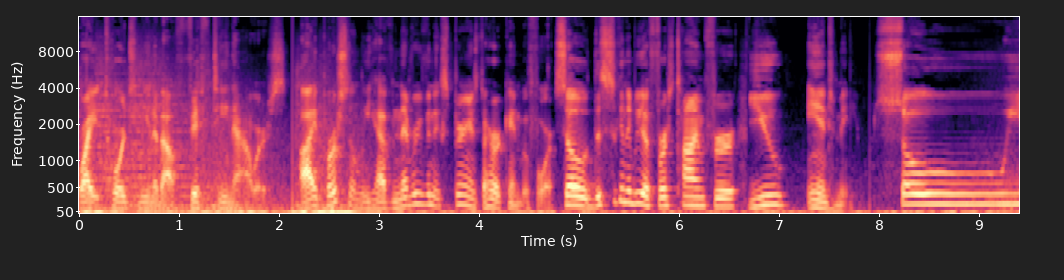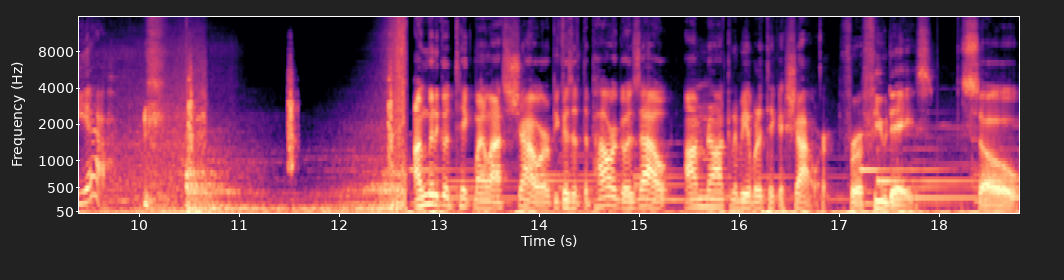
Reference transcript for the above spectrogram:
right towards me in about 15 hours. I personally have never even experienced a hurricane before. So this is going to be a first time for you and me. So yeah. I'm gonna go take my last shower because if the power goes out, I'm not gonna be able to take a shower for a few days. So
